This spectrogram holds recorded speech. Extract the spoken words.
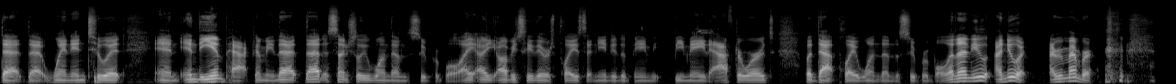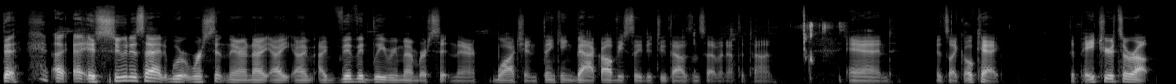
that that went into it, and in the impact. I mean that that essentially won them the Super Bowl. I, I obviously there was plays that needed to be be made afterwards, but that play won them the Super Bowl, and I knew I knew it. I remember that uh, as soon as that we're, we're sitting there, and I, I I vividly remember sitting there watching, thinking back, obviously to 2007 at the time, and it's like okay the Patriots are up.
